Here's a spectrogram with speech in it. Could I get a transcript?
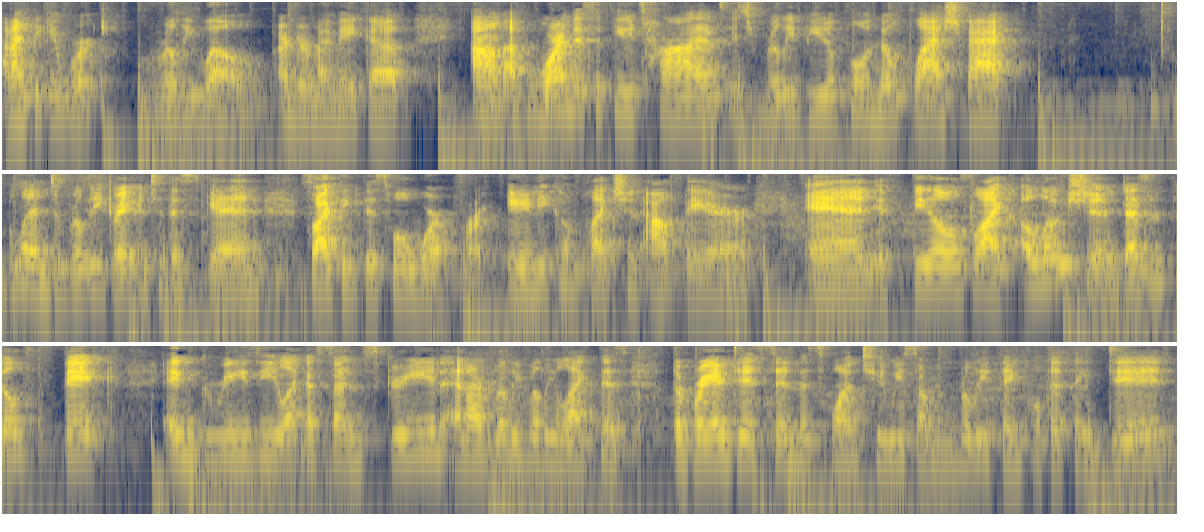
And I think it worked really well under my makeup. Um, I've worn this a few times. It's really beautiful, no flashback blends really great into the skin. So I think this will work for any complexion out there. And it feels like a lotion. It doesn't feel thick and greasy like a sunscreen and I really really like this. The brand did send this one to me so I'm really thankful that they did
